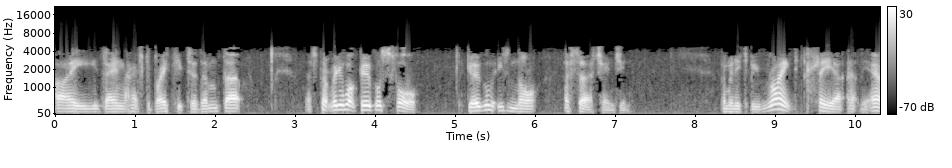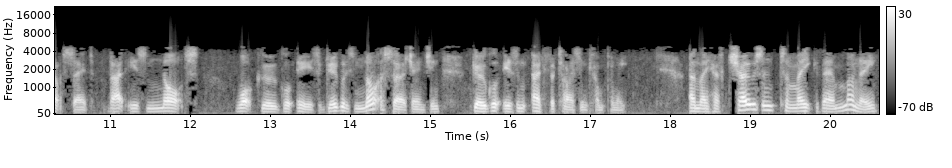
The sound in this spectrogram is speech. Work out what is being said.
I then have to break it to them that that's not really what Google's for. Google is not a search engine. And we need to be right clear at the outset, that is not what Google is. Google is not a search engine, Google is an advertising company. And they have chosen to make their money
